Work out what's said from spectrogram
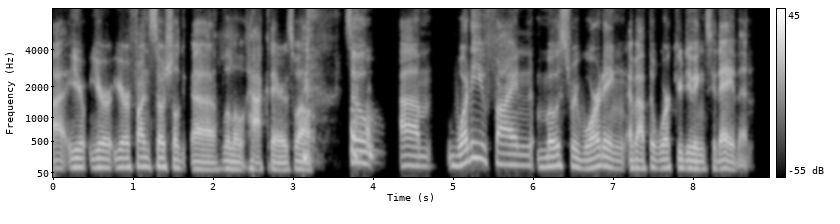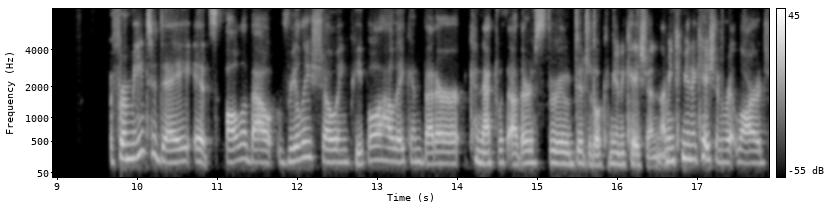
Uh, you're you're you're a fun social uh, little hack there as well. So, um, what do you find most rewarding about the work you're doing today? Then, for me today, it's all about really showing people how they can better connect with others through digital communication. I mean, communication writ large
